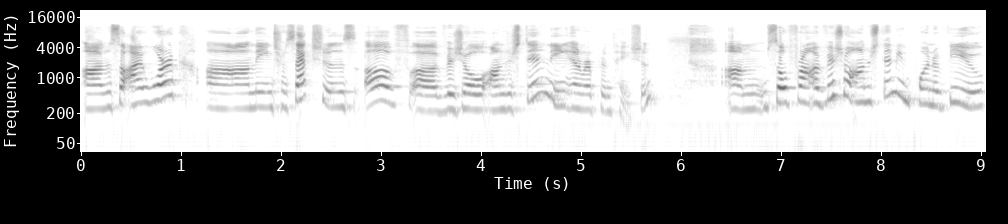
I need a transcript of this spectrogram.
Um, so I work uh, on the intersections of uh, visual understanding and representation. Um, so from a visual understanding point of view,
